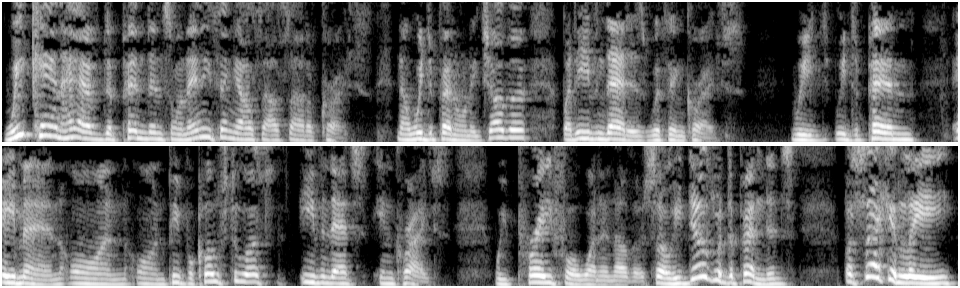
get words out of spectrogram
We can't have dependence on anything else outside of Christ. Now we depend on each other, but even that is within Christ. We we depend, amen, on on people close to us, even that's in Christ. We pray for one another. So he deals with dependence, but secondly,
